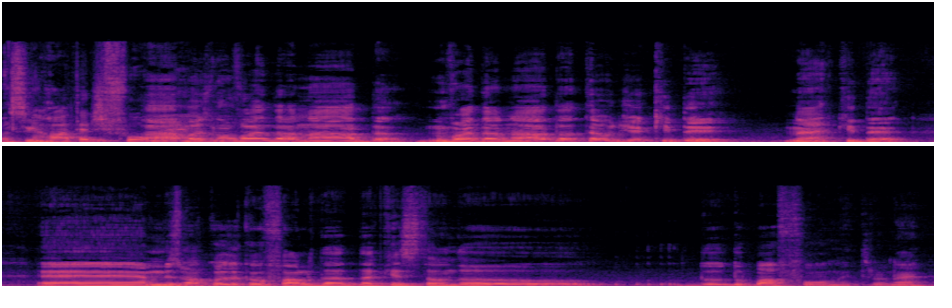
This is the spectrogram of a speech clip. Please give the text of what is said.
Assim, É rota de fuga, Ah, né? mas não vai dar nada. Não vai dar nada até o dia que dê, né? Que der. É a mesma coisa que eu falo da, da questão do, do, do bafômetro, né?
